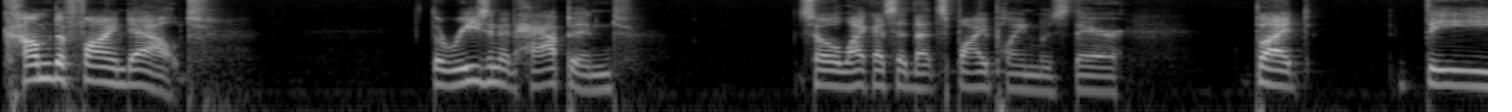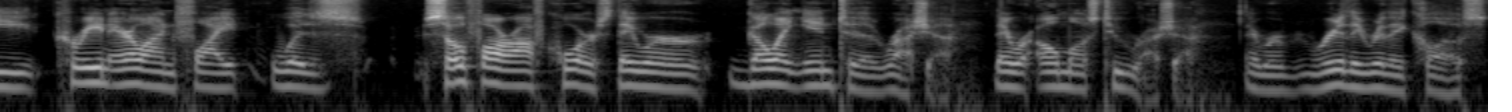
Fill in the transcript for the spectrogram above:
Come to find out, the reason it happened so like I said that spy plane was there. But the Korean airline flight was so far off course, they were going into Russia. They were almost to Russia. They were really, really close.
